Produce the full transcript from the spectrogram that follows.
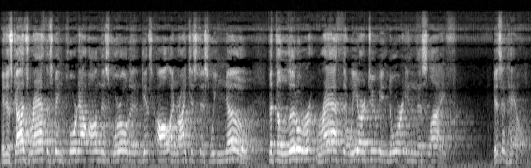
And as God's wrath is being poured out on this world against all unrighteousness, we know that the little wrath that we are to endure in this life isn't hell.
